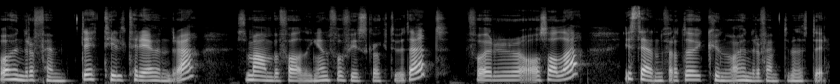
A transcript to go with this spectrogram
på 150 til 300, som er anbefalingen for fysisk aktivitet for oss alle, istedenfor at det kun var 150 minutter.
